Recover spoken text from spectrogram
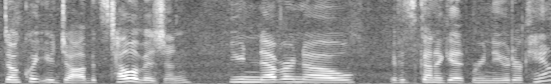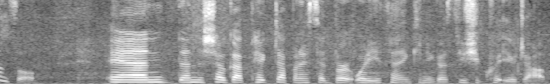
Don't quit your job. It's television. You never know if it's going to get renewed or canceled. And then the show got picked up, and I said, Bert, what do you think? And he goes, You should quit your job.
